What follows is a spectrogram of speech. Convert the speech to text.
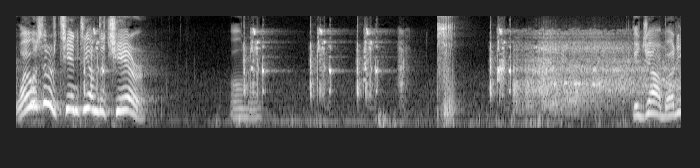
Why was there a TNT on the chair? Oh no. Good job, buddy.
